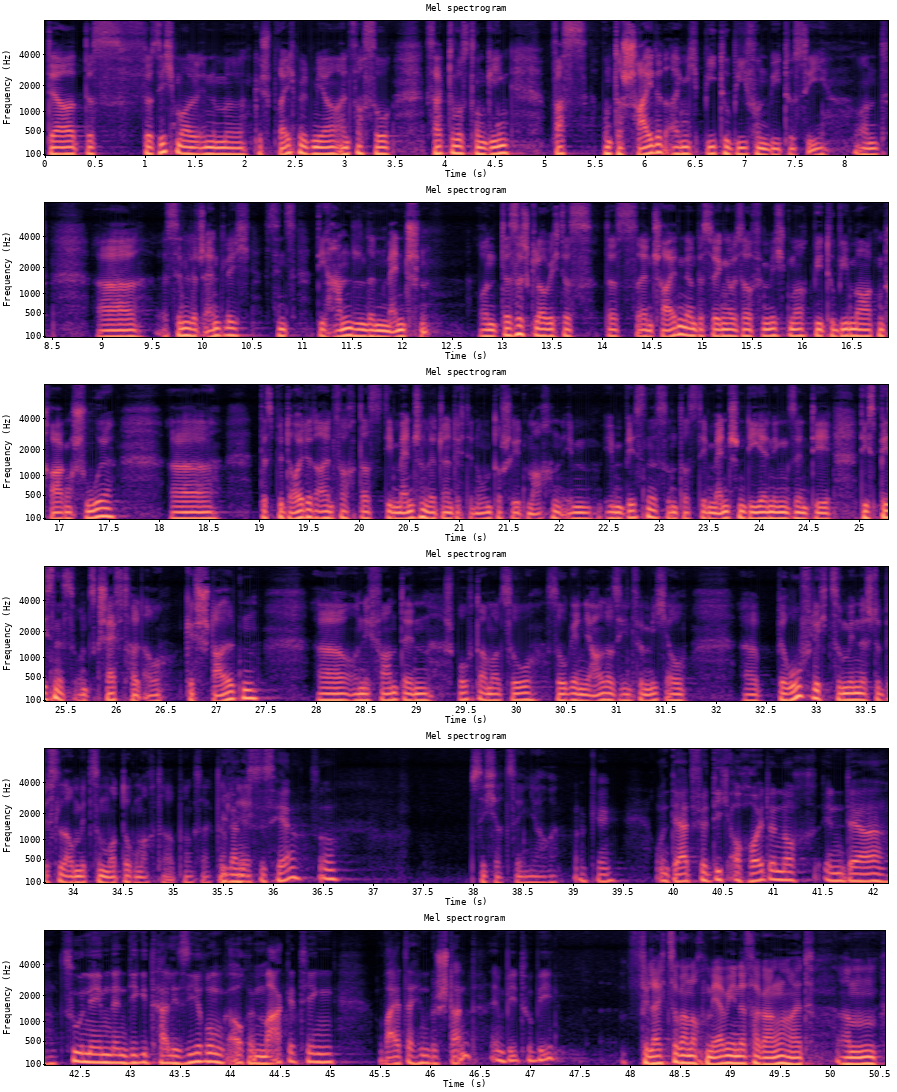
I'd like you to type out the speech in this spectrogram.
der das für sich mal in einem Gespräch mit mir einfach so sagte, wo es darum ging, was unterscheidet eigentlich B2B von B2C? Und äh, es sind letztendlich sind's die handelnden Menschen. Und das ist, glaube ich, das, das Entscheidende. Und deswegen habe ich es auch für mich gemacht, B2B-Marken tragen Schuhe. Äh, das bedeutet einfach, dass die Menschen letztendlich den Unterschied machen im, im Business und dass die Menschen diejenigen sind, die, die das Business und das Geschäft halt auch gestalten. Äh, und ich fand den Spruch damals so, so genial, dass ich ihn für mich auch äh, beruflich zumindest ein bisschen auch mit zum Motto gemacht habe. Und gesagt Wie lange ist es her? So? Sicher zehn Jahre. Okay. Und der hat für dich auch heute noch in der zunehmenden Digitalisierung, auch im Marketing, weiterhin Bestand im B2B? Vielleicht sogar noch mehr wie in der Vergangenheit. Ähm,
